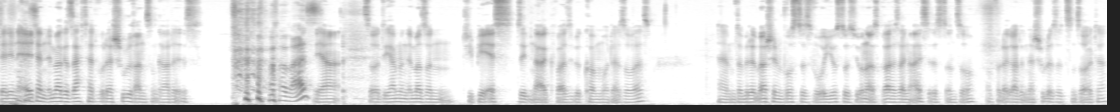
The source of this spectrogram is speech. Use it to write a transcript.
der den Eltern immer gesagt hat, wo der Schulranzen gerade ist. was? Ja, so, die haben dann immer so ein GPS-Signal quasi bekommen oder sowas. Ähm, damit du immer schön wusstest, wo Justus Jonas gerade sein Eis isst und so, obwohl er gerade in der Schule sitzen sollte.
